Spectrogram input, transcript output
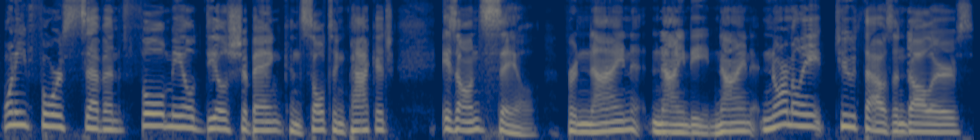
24 7 full meal deal shebang consulting package is on sale for $9.99, normally $2,000,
